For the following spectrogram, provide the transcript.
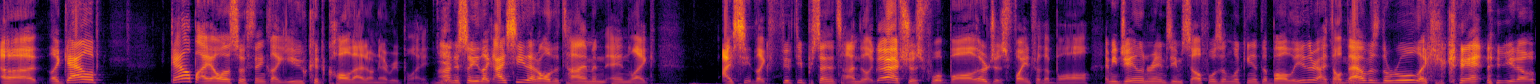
Uh, like Gallup, Gallup, I also think like you could call that on every play. Honestly, like I see that all the time, and and like I see like fifty percent of the time they're like, ah, it's just football. They're just fighting for the ball. I mean, Jalen Ramsey himself wasn't looking at the ball either. I thought that was the rule. Like you can't, you know,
